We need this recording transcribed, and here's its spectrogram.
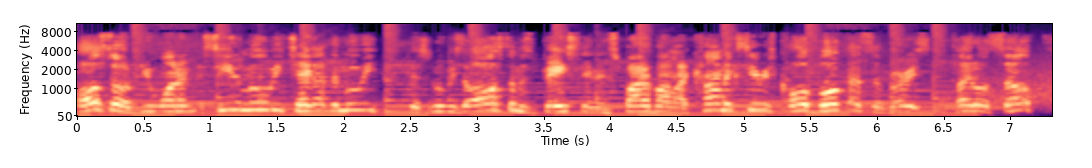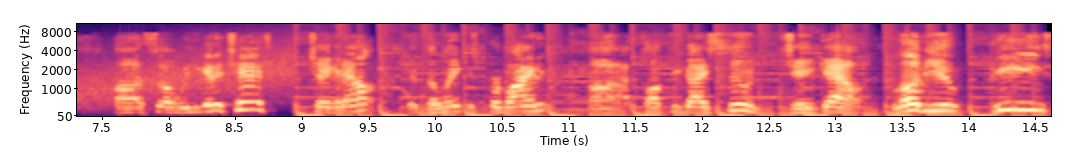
also, if you want to see the movie, check out the movie. This movie's awesome. It's based and inspired by my comic series called Bocas, the very title itself. Uh, so when you get a chance, check it out. The link is provided. Uh, talk to you guys soon. Jake out. Love you. Peace.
